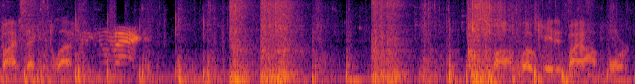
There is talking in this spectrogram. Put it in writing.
Five seconds left. Bomb located by Op 4.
